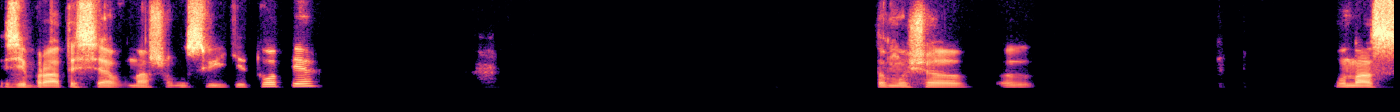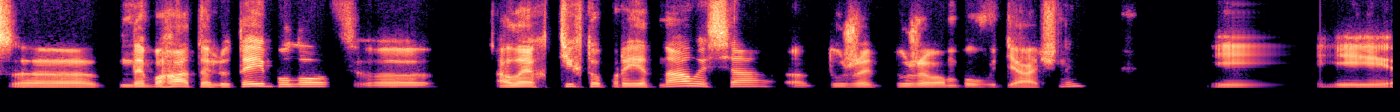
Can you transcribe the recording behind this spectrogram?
зібратися в нашому світі топі. Тому що е, у нас е, небагато людей було, е, але ті, хто приєдналися, дуже, дуже вам був вдячний. І, і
